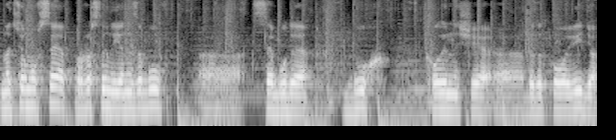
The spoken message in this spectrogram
На цьому все. Про рослини я не забув. Це буде двох хвилин ще е, додаткове відео,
